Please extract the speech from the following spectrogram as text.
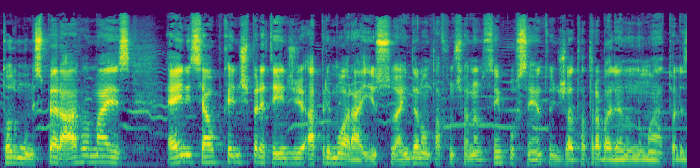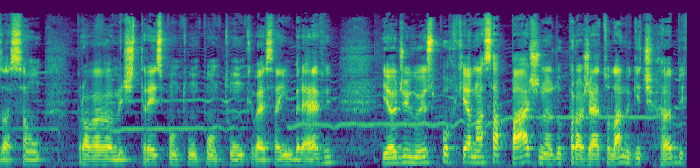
todo mundo esperava, mas é inicial porque a gente pretende aprimorar isso, ainda não está funcionando 100%, a gente já está trabalhando numa atualização provavelmente 3.1.1 que vai sair em breve, e eu digo isso porque a nossa página do projeto lá no GitHub,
